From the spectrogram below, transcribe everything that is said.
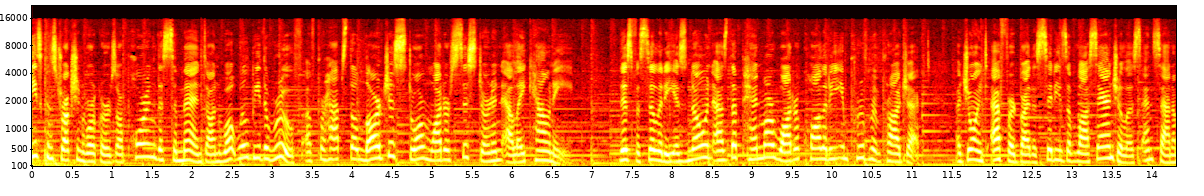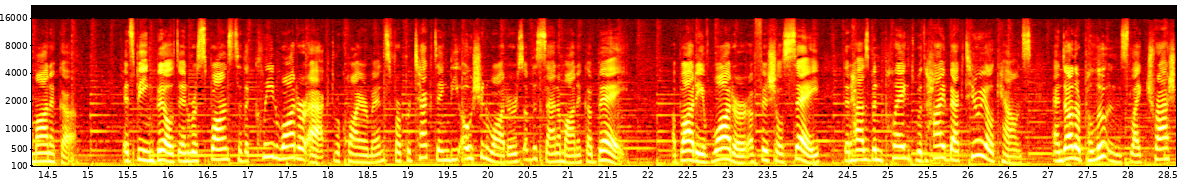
These construction workers are pouring the cement on what will be the roof of perhaps the largest stormwater cistern in LA County. This facility is known as the Penmar Water Quality Improvement Project, a joint effort by the cities of Los Angeles and Santa Monica. It's being built in response to the Clean Water Act requirements for protecting the ocean waters of the Santa Monica Bay, a body of water, officials say, that has been plagued with high bacterial counts and other pollutants like trash,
